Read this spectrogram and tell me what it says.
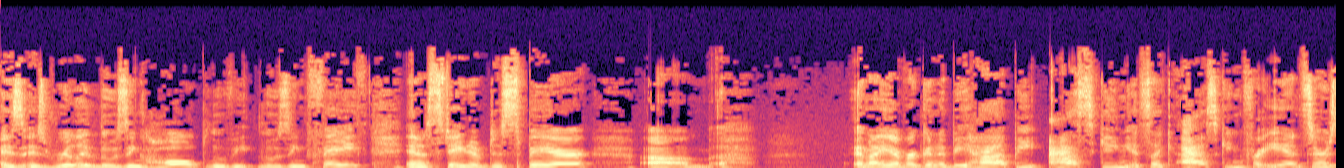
is, is really losing hope, losing faith, in a state of despair. Um, am I ever going to be happy? Asking, it's like asking for answers.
